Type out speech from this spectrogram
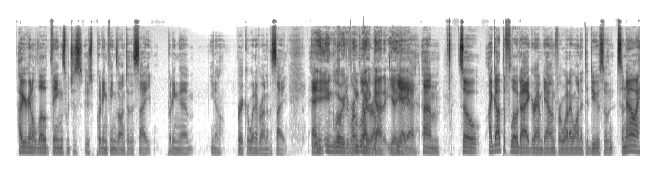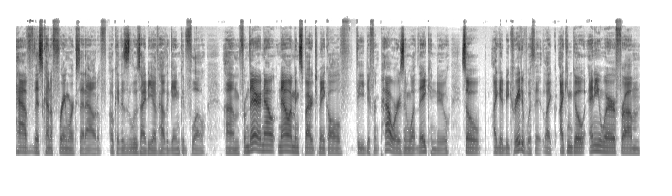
how you're going to load things, which is just putting things onto the site, putting a you know brick or whatever onto the site, and in, in glory to run in Glory right Rome. got it yeah yeah, yeah, yeah. Um, so I got the flow diagram down for what I wanted to do. So so now I have this kind of framework set out of okay, this is a loose idea of how the game could flow. Um, from there, now now I'm inspired to make all of the different powers and what they can do. So I get to be creative with it. Like I can go anywhere from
